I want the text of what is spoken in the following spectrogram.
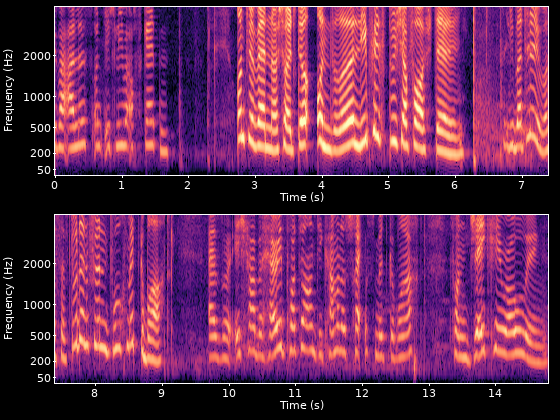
über alles und ich liebe auch Skaten. Und wir werden euch heute unsere Lieblingsbücher vorstellen. Lieber Till, was hast du denn für ein Buch mitgebracht? Also, ich habe Harry Potter und die Kammer des Schreckens mitgebracht von J.K. Rowling.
